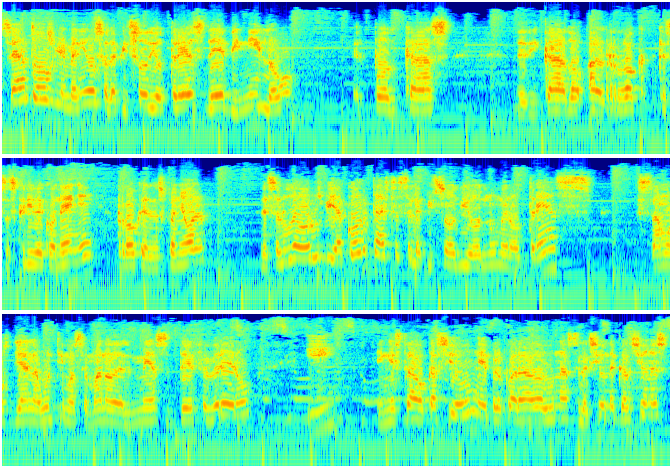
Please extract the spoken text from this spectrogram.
Sean todos bienvenidos al episodio 3 de Vinilo, el podcast dedicado al rock que se escribe con ñ, rock en español. Les saluda Horus Villacorta, este es el episodio número 3. Estamos ya en la última semana del mes de febrero y en esta ocasión he preparado una selección de canciones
